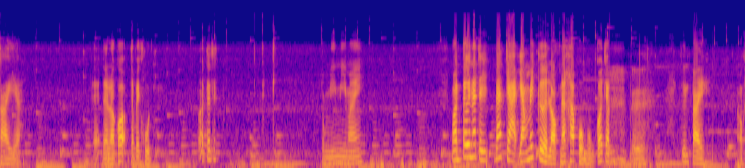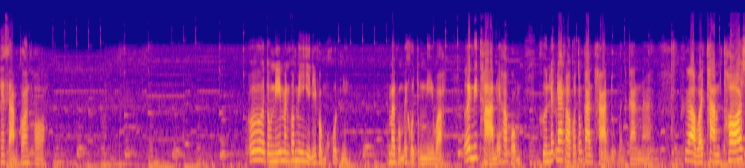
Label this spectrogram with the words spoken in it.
ไกลอะแต่แต่เราก็จะไปขุดเอ้ยแต่แต่ตรงนี้มีไหมมอนเตอร์น่าจะน่าจะยังไม่เกิดหรอกนะครับผมผมก็จะ เออ ขึ้นไป เอาแค่สามก้อนพอ เออ ตรงนี้มันก็มีหินที่ผมขุดนี่ทำไมผมไม่ขุดตรงนี้วะ เอ้ยมีฐานด้วยครับผม คืนแรก ๆ เราก็ต้องการฐานอยู่เหมือนกันนะ เพื่อไว้ทำทอช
